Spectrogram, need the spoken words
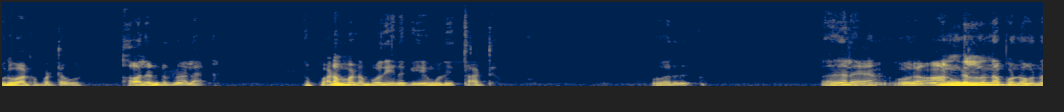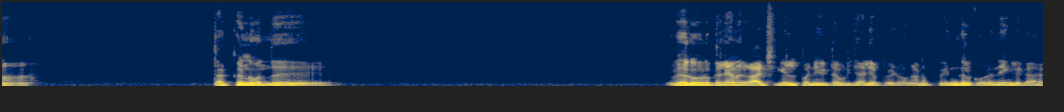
உருவாக்கப்பட்ட ஒரு ஆளுன்றனால படம் பண்ணும்போது எனக்கு இவங்களுடைய தாட்டு வருது. அதனால் ஒரு ஆண்கள் என்ன பண்ணுவாங்கன்னா டக்குன்னு வந்து வேற ஒரு கல்யாண காட்சிகள் பண்ணிக்கிட்டு அப்படி ஜாலியாக போயிடுவாங்க. ஆனால் பெண்கள் குழந்தைங்களுக்காக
